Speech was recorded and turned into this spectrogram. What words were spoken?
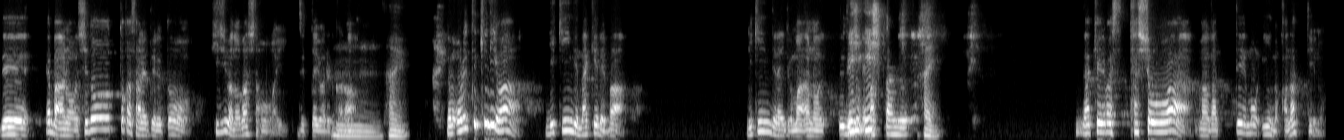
で、やっぱあの、指導とかされてると、肘は伸ばした方がいい。絶対言われるから。うんはい。でも俺的には、力んでなければ、力んでないというか、まあ、あの、腕のね末端にはい。なければ多少は曲がってもいいのかなっていうの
